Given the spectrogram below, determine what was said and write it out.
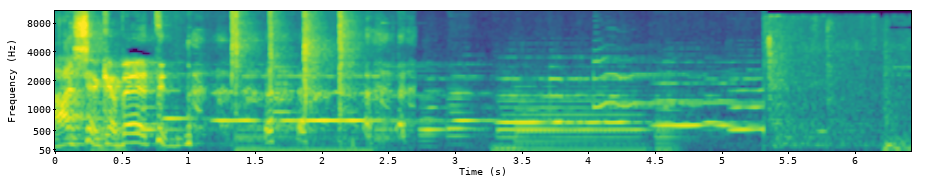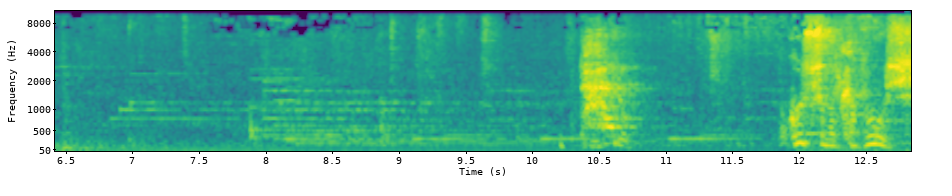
عشا كباتن. خشوا ما تخافوش.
